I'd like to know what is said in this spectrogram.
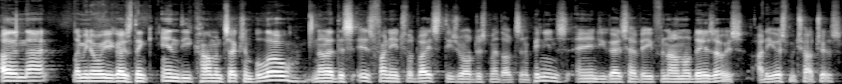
other than that, let me know what you guys think in the comment section below. None of this is financial advice. These are all just my thoughts and opinions, and you guys have a phenomenal day as always. Adios, muchachos.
